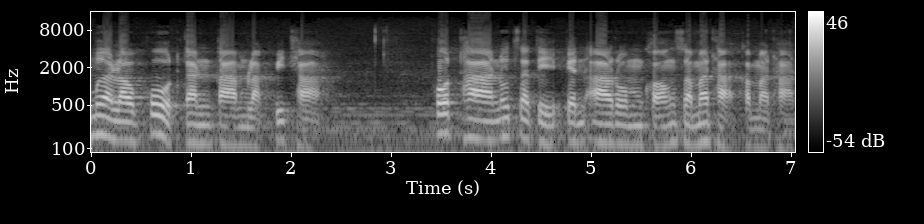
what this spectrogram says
เมื่อเราพูดกันตามหลักวิชา พุทธานุสติเป็นอารมณ์ของสมถกรรมฐาน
